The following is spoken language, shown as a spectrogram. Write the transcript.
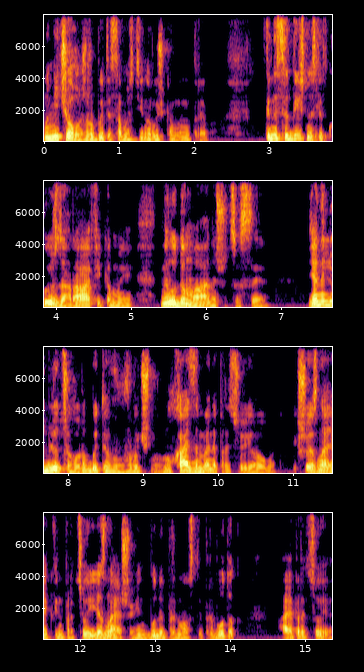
Ну нічого ж робити самостійно ручками не треба. Ти не сидиш, не слідкуєш за графіками, не лудоманиш це все. Я не люблю цього робити вручну. Ну, хай за мене працює робот. Якщо я знаю, як він працює, я знаю, що він буде приносити прибуток, хай працює.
